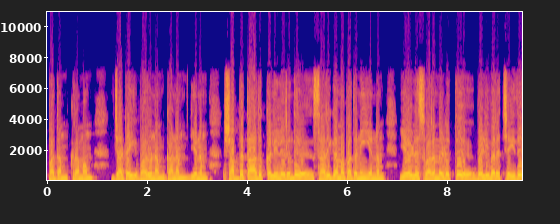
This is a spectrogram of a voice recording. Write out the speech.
பதம் கிரமம் ஜடை வருணம் கணம் எனும் சப்த தாதுக்களிலிருந்து சரிகம பதனி என்னும் ஏழு ஸ்வரம் எடுத்து வெளிவரச் செய்து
